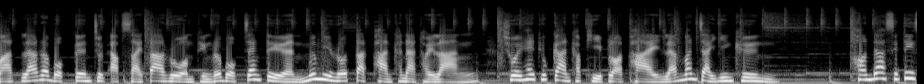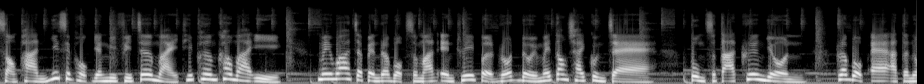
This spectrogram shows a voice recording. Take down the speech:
มัติ และระบบเตือนจุดอับสายตารวมถึงระบบแจ้งเตือน เมื่อมีรถตัดผ่านขนาดถอยหลัง ช่วยให้ทุกการขับขี่ปลอดภัยและมั่นใจยิ่งขึ้น Honda City 2026 ยังมีฟีเจอร์ใหม่ที่เพิ่มเข้ามาอีก ไม่ว่าจะเป็นระบบ Smart Entry เปิดรถโดยไม่ต้องใช้กุญแจ ปุ่มสตาร์ทเครื่องยนต์ ระบบแอร์อัตโน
